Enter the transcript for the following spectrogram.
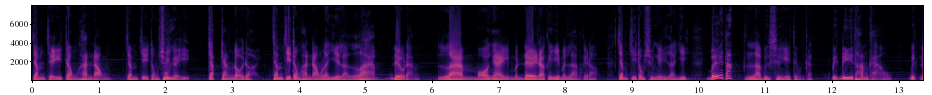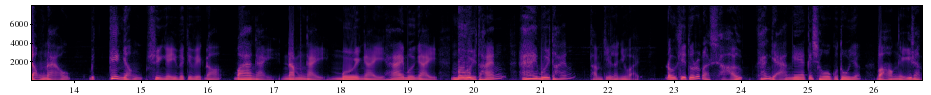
chăm chỉ trong hành động chăm chỉ trong suy nghĩ chắc chắn đổi đời. Chăm chỉ trong hành động là gì? Là làm đều đặn làm mỗi ngày mình đề ra cái gì mình làm cái đó. Chăm chỉ trong suy nghĩ là gì? Bế tắc là biết suy nghĩ tìm cách biết đi tham khảo biết động não biết kiên nhẫn suy nghĩ về cái việc đó. 3 ngày, 5 ngày, 10 ngày, 20 ngày, 10 tháng, 20 tháng, thậm chí là như vậy. Đôi khi tôi rất là sợ khán giả nghe cái show của tôi á và họ nghĩ rằng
